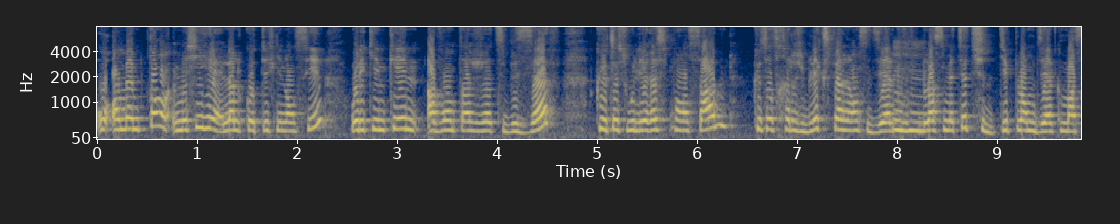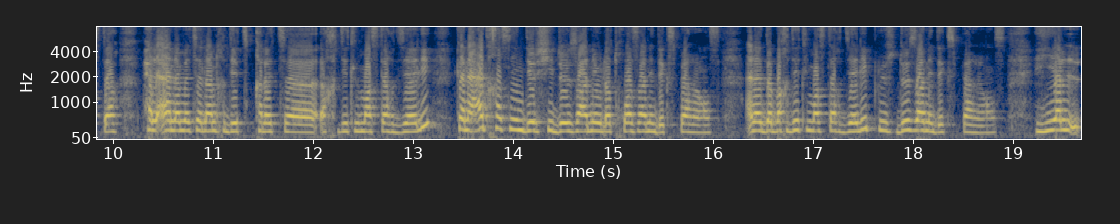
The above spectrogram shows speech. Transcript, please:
و en même temps ماشي هي على ال côté financier ولكن كاين avantage ات بزاف que تتولي responsable que تتخرج بال expérience ديالك في بلاصة ما تشد الدبلوم ديالك ماستر. بحال أنا مثلا خديت قريت خديت الماستر ديالي كان عاد خاصني ندير شي deux années ولا trois années d'expérience أنا دابا خديت الماستر ديالي plus deux années d'expérience هي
